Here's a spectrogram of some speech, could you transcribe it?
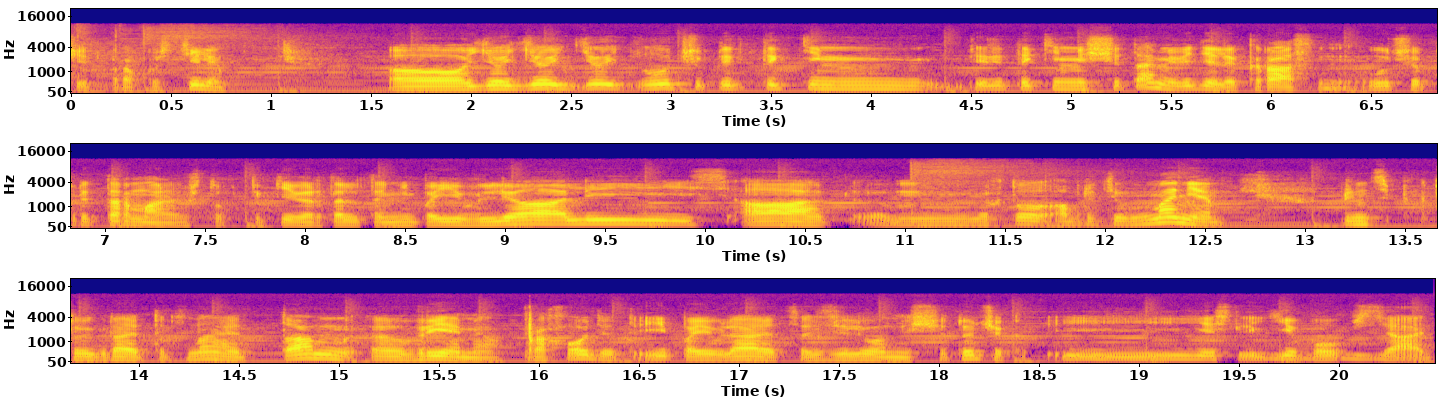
Щит пропустили. Ой-ой-ой, лучше перед, таким, перед такими щитами, видели, красный, лучше притормаживать, чтобы такие вертолеты не появлялись. А э, кто обратил внимание, принципе, кто играет, тот знает, там э, время проходит и появляется зеленый щиточек. И если его взять,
